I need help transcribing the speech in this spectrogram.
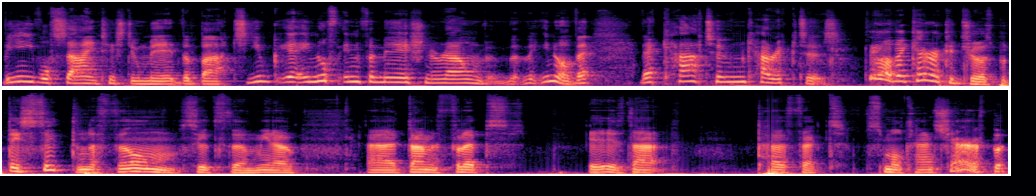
the evil scientist who made the bats. You get enough information around them that you know they're they're cartoon characters. They are they're caricatures, but they suit them. The film suits them. You know, uh, Diamond Phillips is that perfect small town sheriff, but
